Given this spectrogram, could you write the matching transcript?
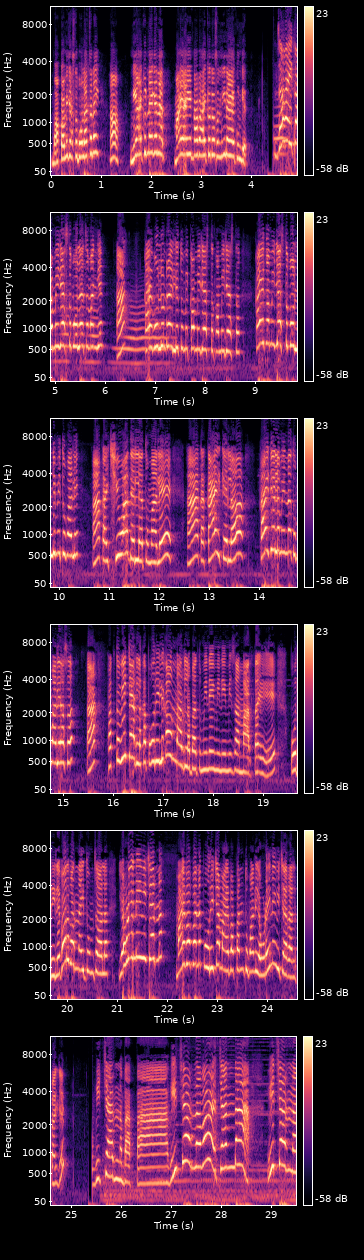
बापा मी जास्त बोलायचं नाही. हा मी ऐकून नाही घेणार. माय आई बाबा ऐकत असेल मी नाही ऐकून घेत. जवाई कमी जास्त बोलायचं म्हणजे? हा? काय बोलून राहिले तुम्ही? कमी जास्त कमी जास्त. काय कमी जास्त बोलली मी तुम्हाला? हा काय शिवा दिल्या तुम्हाला? हा का काय केलं? काय केलं मी ना तुम्हाला असं? हा? फक्त विचारलं का पोरीले काऊन मारलं बा तुम्ही? नेहमी नेहमी मारताय हे. पोरीले बरोबर नाही तुमचं आलं. एवढं नाही विचारणं माय बापानं पोरीच्या माय बापानं तुम्हाला एवढंही नाही विचारायला पाहिजे? विचार ना बापा विचार ना बा चंदा विचार ना.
